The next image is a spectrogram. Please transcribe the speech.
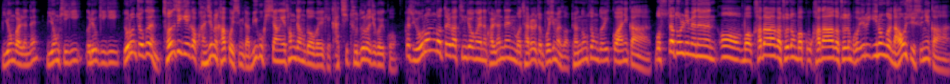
미용 관련된 미용 기기 의료 기기 이런 쪽은 전 세계가 관심을 갖고 있습니다. 미국 시장의 성장도 뭐 이렇게 같이 두드러지고 있고. 그래서 이런 것들 같은 경우에는 관련된 뭐 자료를 좀 보시면서 변동성도 있고 하니까 뭐 숫자 돌리면은 어 뭐 가다가 조정받고 가다가 조정받고 이런, 이런 걸 나올 수 있으니까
